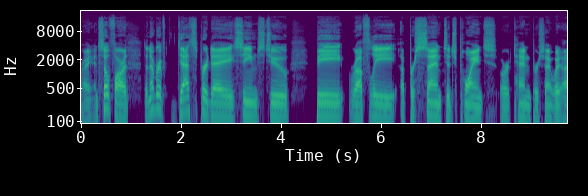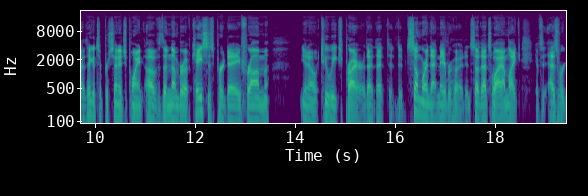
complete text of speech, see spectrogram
Right. And so far, the number of deaths per day seems to be roughly a percentage point or 10%. I think it's a percentage point of the number of cases per day from, you know, two weeks prior. That, that, that somewhere in that neighborhood. And so that's why I'm like, if as we're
